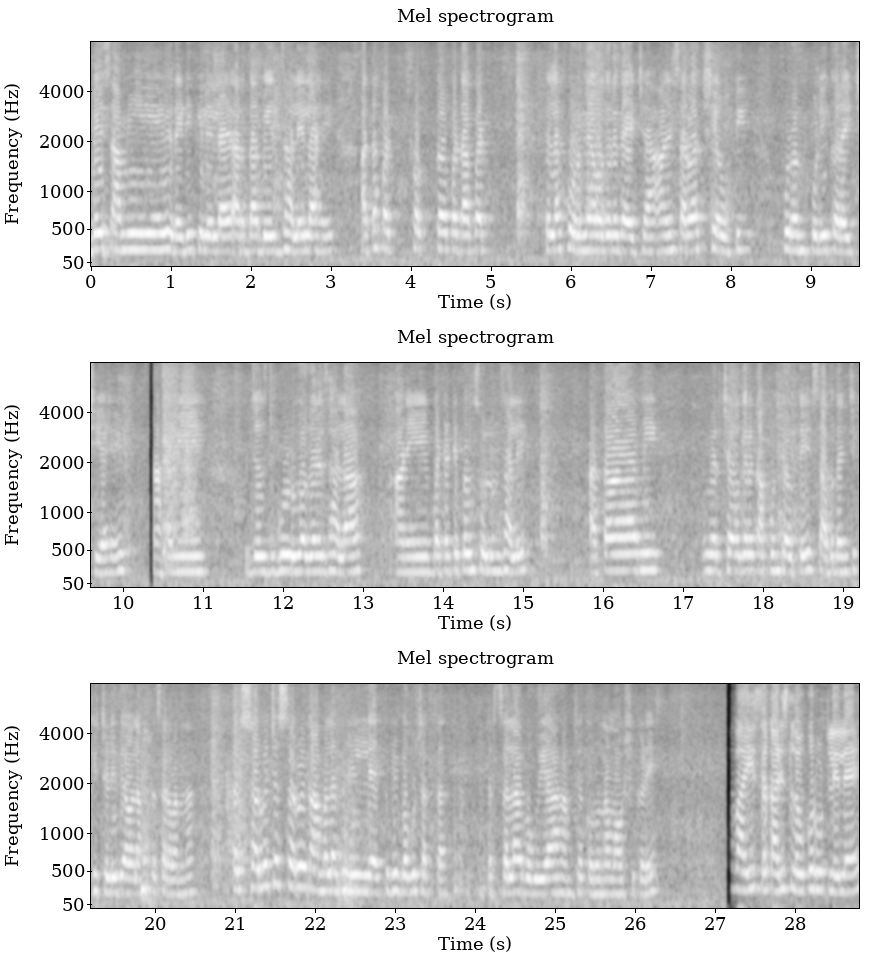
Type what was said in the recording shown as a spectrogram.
बेस आम्ही रेडी केलेला आहे. अर्धा बेस झालेला आहे. आता फट फक्त पटापट त्याला फोडण्या वगैरे द्यायच्या आणि सर्वात शेवटी पुरणपोळी करायची आहे. आता मी जस्ट गुड वगैरे झाला आणि बटाटे पण सोलून झाले. आता मी मिरच्या वगैरे कापून ठेवते. साबुदांची खिचडी द्यावं लागतं सर्वांना. तर सर्वच्या सर्व कामाला भिडलेले आहेत. तुम्ही बघू शकता. तर चला बघूया आमच्या करुणा मावशीकडे. बाई सकाळीच लवकर उठलेले आहे.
